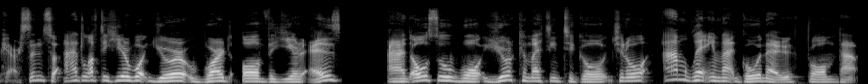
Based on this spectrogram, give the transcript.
person, so I'd love to hear what your word of the year is and also what you're committing to go, do you know, I'm letting that go now from that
